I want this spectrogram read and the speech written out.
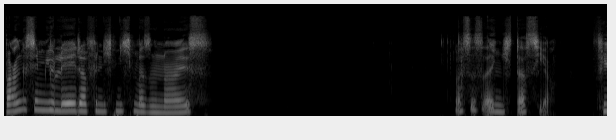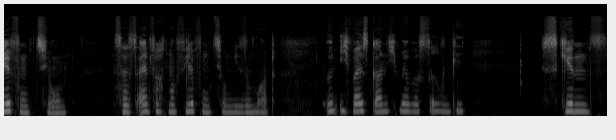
Bank Simulator finde ich nicht mehr so nice. Was ist eigentlich das hier? Fehlfunktion. Das heißt einfach nur Fehlfunktion, diese Mod. Und ich weiß gar nicht mehr, was darum geht. Skins.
